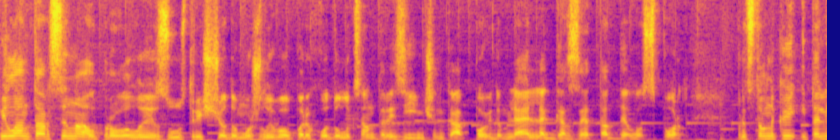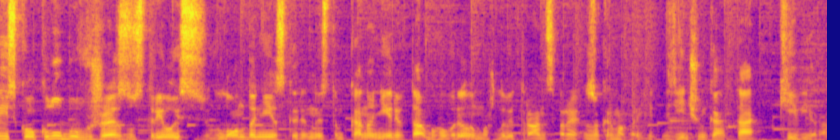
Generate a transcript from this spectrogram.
Мілан та Арсенал провели зустріч щодо можливого переходу Олександра Зінченка. Повідомляє Ля Газета Дело Спорт. Представники італійського клубу вже зустрілись в Лондоні з керівництвом канонірів та обговорили можливі трансфери, зокрема перехід Зінченка та Ківіра.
